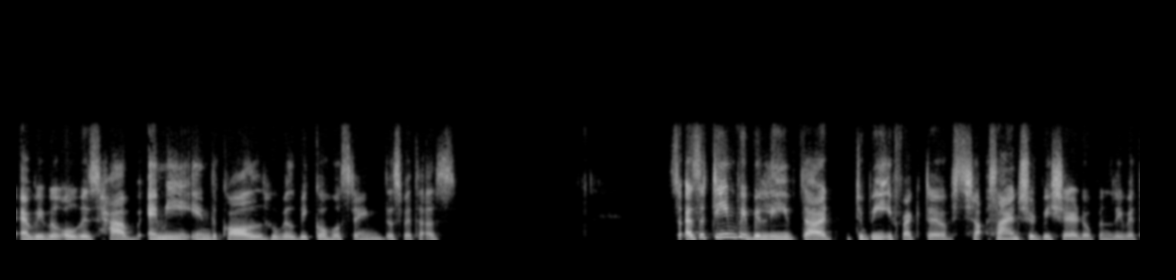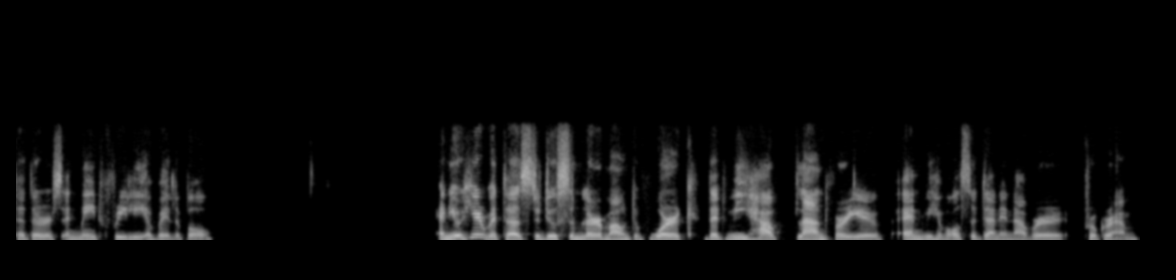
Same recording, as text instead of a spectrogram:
and we will always have Emmy in the call who will be co-hosting this with us. So as a team, we believe that to be effective, science should be shared openly with others and made freely available. And you're here with us to do similar amount of work that we have planned for you and we have also done in our program.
